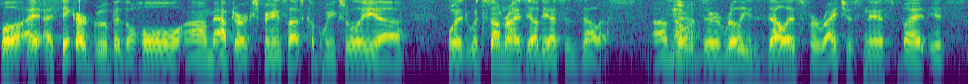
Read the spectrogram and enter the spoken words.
Well, I, I think our group as a whole, um, after our experience last couple weeks, really uh, would, would summarize the LDS as zealous. Um, they're, Zealous. they're really zealous for righteousness, but it's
